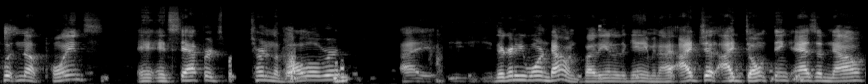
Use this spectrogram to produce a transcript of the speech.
putting up points and, and Stafford's turning the ball over, I they're going to be worn down by the end of the game. And I, I just I don't think as of now,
